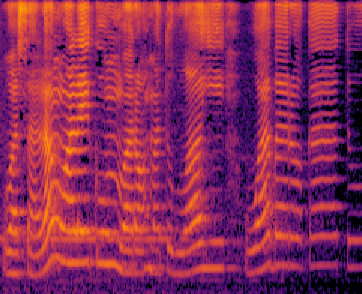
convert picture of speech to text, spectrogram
wassalamualaikum warahmatullahi wabarakatuh.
